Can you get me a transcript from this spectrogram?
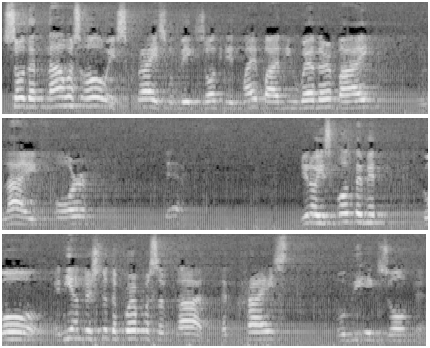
so that now as always Christ will be exalted in my body, whether by life or death. You know, his ultimate goal, and he understood the purpose of God, that Christ will be exalted.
